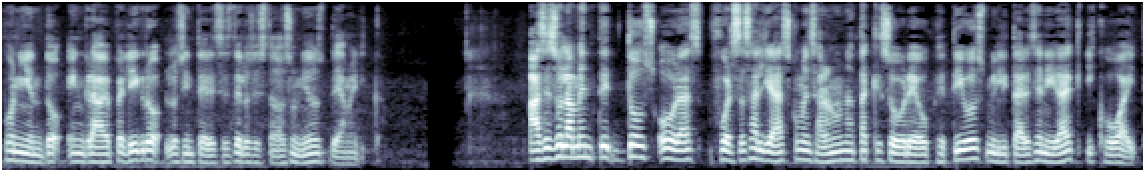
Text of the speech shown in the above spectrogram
poniendo en grave peligro los intereses de los Estados Unidos de América. Hace solamente dos horas, fuerzas aliadas comenzaron un ataque sobre objetivos militares en Irak y Kuwait.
